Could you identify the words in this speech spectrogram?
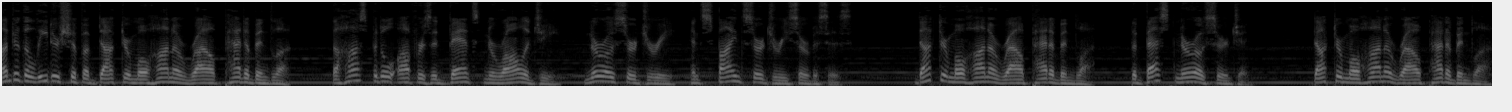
Under the leadership of Dr. Mohana Rao Patibandla, the hospital offers advanced neurology, neurosurgery, and spine surgery services. Dr. Mohana Rao Patibandla, the best neurosurgeon. Dr. Mohana Rao Patibandla,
